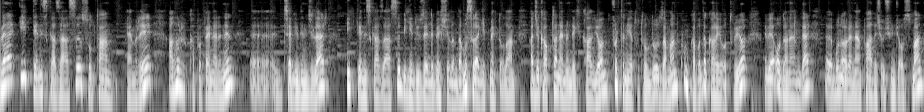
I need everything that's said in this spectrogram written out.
Ve ilk deniz kazası Sultan Emri Ahır Kapı Feneri'nin e, sevgili dinciler ilk deniz kazası 1755 yılında Mısır'a gitmekte olan Hacı Kaptan emrindeki kalyon fırtınaya tutulduğu zaman Kumkapı'da karaya oturuyor ve o dönemde e, bunu öğrenen Padişah 3. Osman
